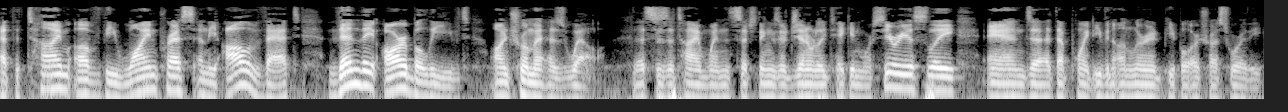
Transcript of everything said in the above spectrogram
At the time of the wine press and the olive vat, then they are believed on truma as well. This is a time when such things are generally taken more seriously, and uh, at that point, even unlearned people are trustworthy.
